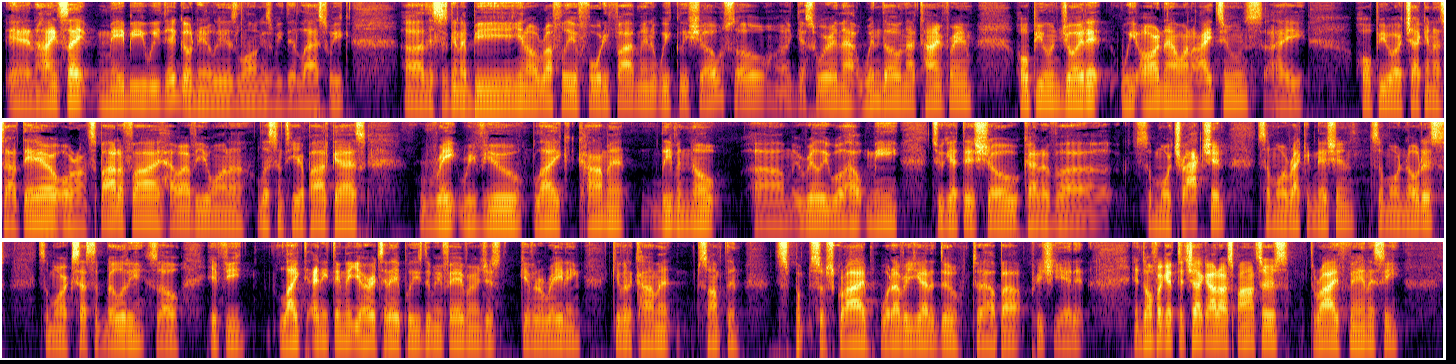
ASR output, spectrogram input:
In hindsight, maybe we did go nearly as long as we did last week. Uh, this is going to be, you know, roughly a 45 minute weekly show. So I guess we're in that window, in that time frame. Hope you enjoyed it. We are now on iTunes. I hope you are checking us out there or on Spotify, however you want to listen to your podcast. Rate, review, like, comment, leave a note. Um, it really will help me to get this show kind of uh, some more traction, some more recognition, some more notice, some more accessibility. So if you liked anything that you heard today, please do me a favor and just give it a rating, give it a comment, something. Sp- subscribe, whatever you got to do to help out. Appreciate it. And don't forget to check out our sponsors, Thrive Fantasy,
